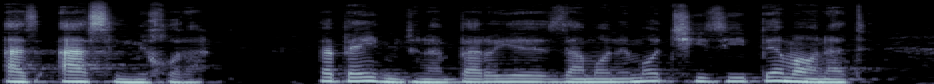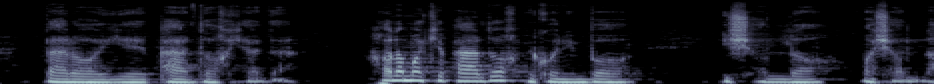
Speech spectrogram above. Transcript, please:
از اصل می‌خورن. و بعید می‌دونم برای زمان ما چیزی بماند برای پرداخت کردن. حالا ما که پرداخت می‌کنیم با ایشالله ماشالله.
